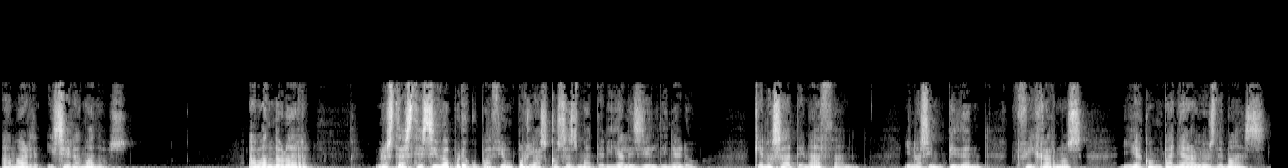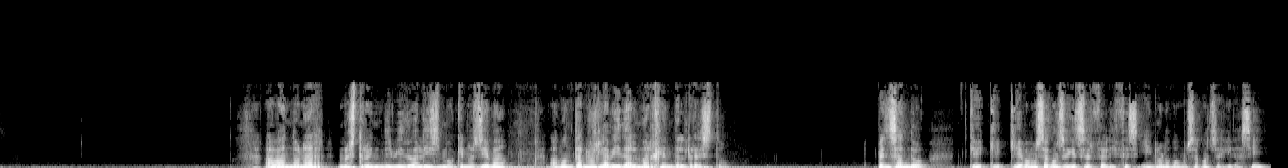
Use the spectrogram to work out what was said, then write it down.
amar y ser amados. Abandonar nuestra excesiva preocupación por las cosas materiales y el dinero, que nos atenazan y nos impiden fijarnos y acompañar a los demás abandonar nuestro individualismo que nos lleva a montarnos la vida al margen del resto, pensando que, que, vamos a conseguir ser felices y no lo vamos a conseguir así,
